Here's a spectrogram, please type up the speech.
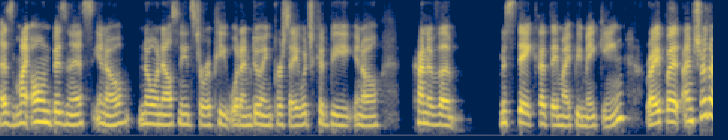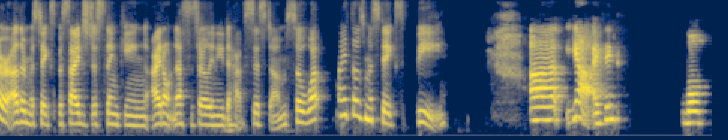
as my own business, you know, no one else needs to repeat what I'm doing per se, which could be, you know, kind of the mistake that they might be making, right? But I'm sure there are other mistakes besides just thinking I don't necessarily need to have systems. So what might those mistakes be? Uh, yeah, I think. Well,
